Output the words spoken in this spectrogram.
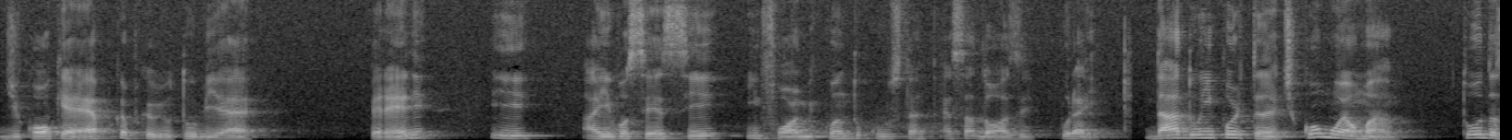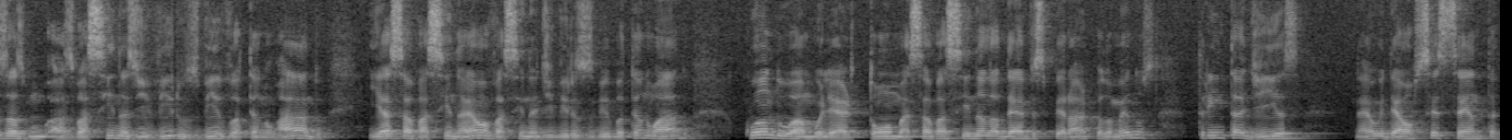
de qualquer época, porque o YouTube é perene, e aí você se informe quanto custa essa dose por aí. Dado importante, como é uma todas as, as vacinas de vírus vivo atenuado, e essa vacina é uma vacina de vírus vivo atenuado, quando a mulher toma essa vacina, ela deve esperar pelo menos 30 dias, né, o ideal 60,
